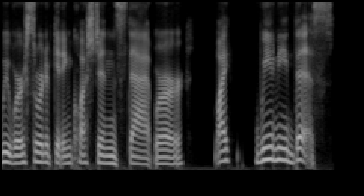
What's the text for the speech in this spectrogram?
we were sort of getting questions that were like, we need this.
